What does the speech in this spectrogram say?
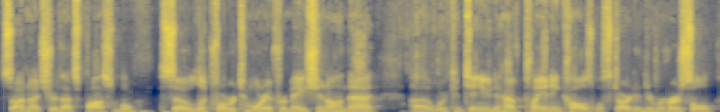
So I'm not sure that's possible. So look forward to more information on that. Uh, we're continuing to have planning calls. We'll start into rehearsal,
